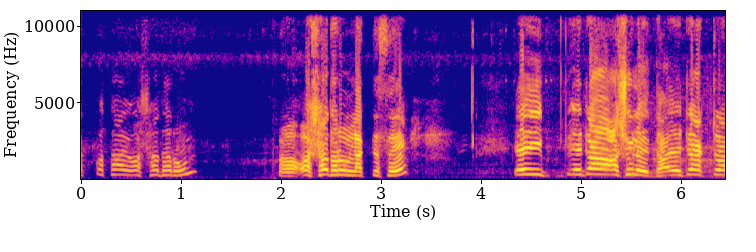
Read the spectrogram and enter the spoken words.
এক কথায় অসাধারণ অসাধারণ লাগতেছে। এই, এটা আসলে এটা একটা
